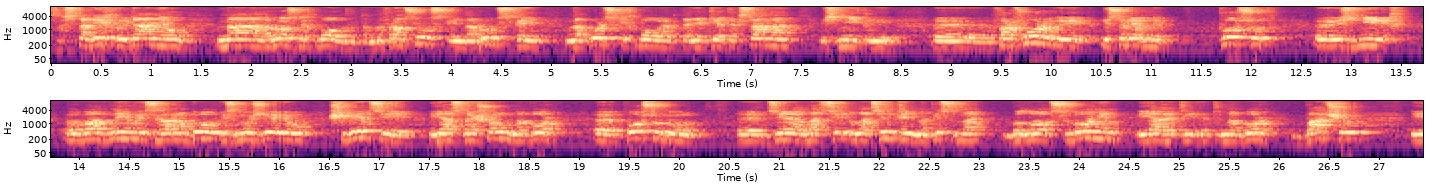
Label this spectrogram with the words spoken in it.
старых выданняў на розных мовах там на французскай на рускай на польскіх мовах та якія таксама зніклі э, фарфоравы і срэбны посуд э, знік в адным з гарадоў з музеяў Швецыі я знайшоў набор э, посуду дзе лацінкай написано было слонем і я гэты, гэты набор бачыў і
